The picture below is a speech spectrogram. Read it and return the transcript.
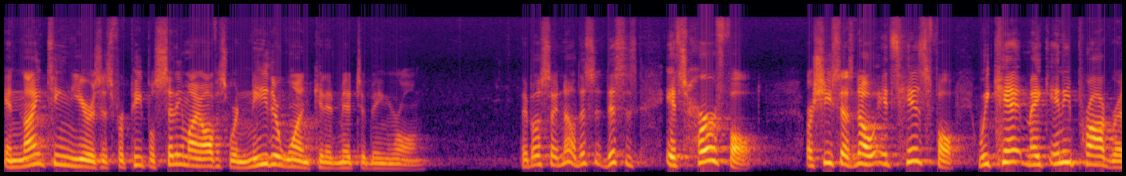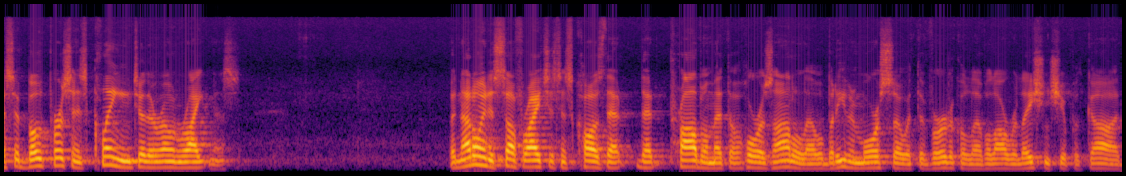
in 19 years is for people sitting in my office where neither one can admit to being wrong. They both say, no, this is, this is, it's her fault. Or she says, no, it's his fault. We can't make any progress if both persons is clinging to their own rightness. But not only does self righteousness cause that, that problem at the horizontal level, but even more so at the vertical level, our relationship with God.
